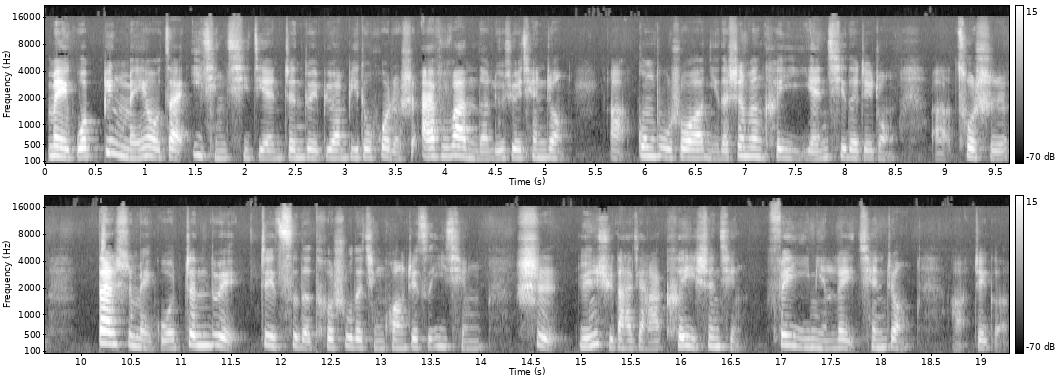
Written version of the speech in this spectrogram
美国并没有在疫情期间针对 B one、B two 或者是 F one 的留学签证啊，公布说你的身份可以延期的这种呃措施。但是美国针对这次的特殊的情况，这次疫情是允许大家可以申请非移民类签证啊，这个。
